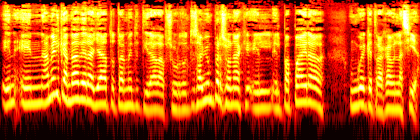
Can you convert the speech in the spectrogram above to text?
en, en American Dad era ya totalmente tirada absurdo. Entonces había un personaje, el, el papá era un güey que trabajaba en la CIA.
